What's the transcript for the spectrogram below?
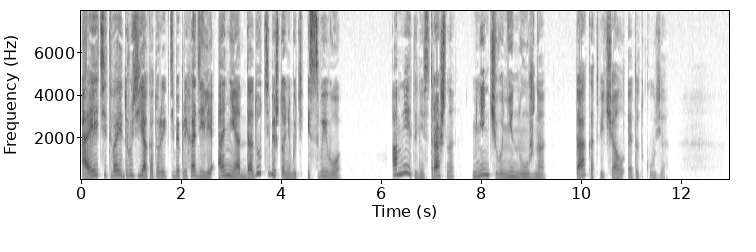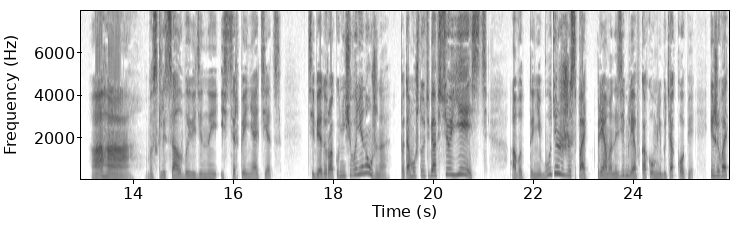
А эти твои друзья, которые к тебе приходили, они отдадут тебе что-нибудь из своего? «А мне это не страшно, мне ничего не нужно», — так отвечал этот Кузя. «Ага», — восклицал выведенный из терпения отец, — «тебе, дураку, ничего не нужно, потому что у тебя все есть, а вот ты не будешь же спать прямо на земле в каком-нибудь окопе и жевать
